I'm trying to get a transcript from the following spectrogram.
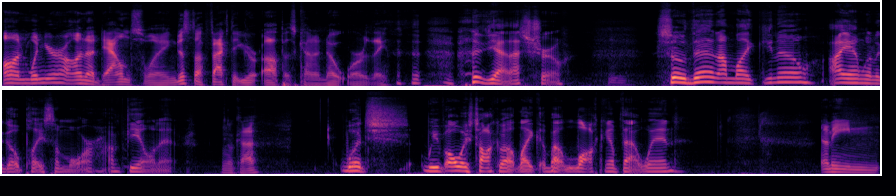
on when you're on a downswing, just the fact that you're up is kind of noteworthy. yeah, that's true. So then I'm like, you know, I am going to go play some more. I'm feeling it. Okay. Which we've always talked about, like, about locking up that win. I mean,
